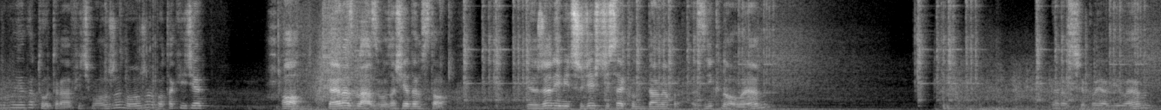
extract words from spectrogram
Próbuję go tu trafić, może, może, bo tak idzie... O, teraz wlazło, za 700. Jeżeli mi 30 sekund da na... Zniknąłem. Teraz się pojawiłem.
